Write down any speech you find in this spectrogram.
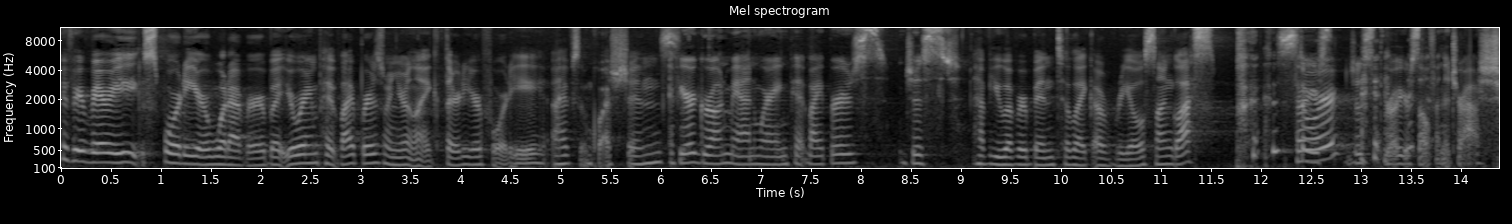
If you're very sporty or whatever, but you're wearing pit vipers when you're like 30 or 40, I have some questions. If you're a grown man wearing pit vipers, just have you ever been to like a real sunglass throw store? your- just throw yourself in the trash.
